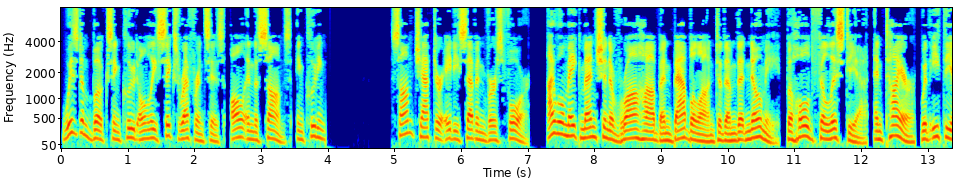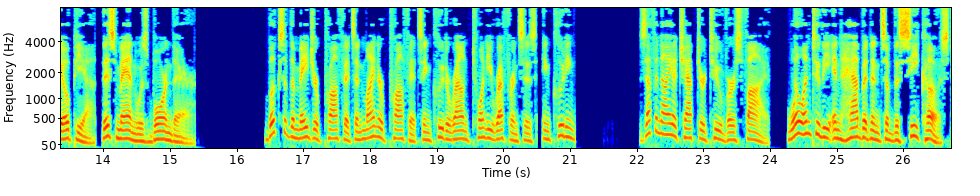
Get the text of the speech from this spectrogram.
Wisdom books include only six references, all in the Psalms, including Psalm chapter 87 verse 4, I will make mention of Rahab and Babylon to them that know me, behold Philistia, and Tyre, with Ethiopia, this man was born there. Books of the major prophets and minor prophets include around 20 references, including Zephaniah chapter 2 verse 5. Woe unto the inhabitants of the sea coast,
